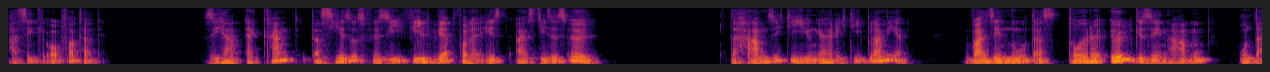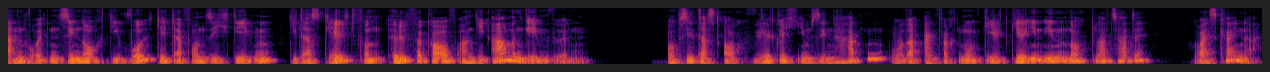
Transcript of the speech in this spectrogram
als sie geopfert hat. Sie hat erkannt, dass Jesus für sie viel wertvoller ist als dieses Öl. Da haben sich die Jünger richtig blamiert, weil sie nur das teure Öl gesehen haben und dann wollten sie noch die Wohltäter von sich geben, die das Geld von Ölverkauf an die Armen geben würden. Ob sie das auch wirklich im Sinn hatten oder einfach nur Geldgier in ihnen noch Platz hatte, weiß keiner.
